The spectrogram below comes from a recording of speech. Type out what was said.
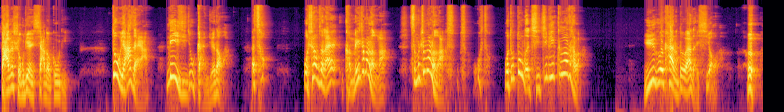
打着手电下到沟底，豆芽仔啊，立即就感觉到啊，哎操！我上次来可没这么冷啊，怎么这么冷啊？我操，我都冻得起鸡皮疙瘩了。于哥看着豆芽仔笑了，呵，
